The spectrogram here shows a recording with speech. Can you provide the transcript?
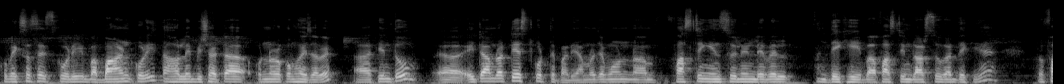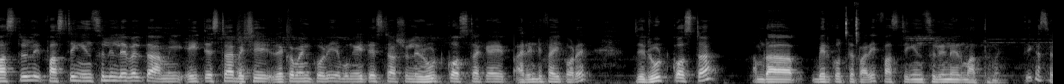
খুব এক্সারসাইজ করি বা বার্ন করি, তাহলে বিষয়টা অন্যরকম হয়ে যাবে। কিন্তু এটা আমরা টেস্ট করতে পারি। আমরা যেমন ফাস্টিং ইনসুলিন লেভেল দেখি বা ফাস্টিং ব্লাড সুগার দেখি হ্যাঁ? তো ফার্স্টলি ফাস্টিং ইনসুলিন লেভেলটা আমি এই টেস্টটা বেশি রেকমেন্ড করি এবং এই টেস্টটা আসলে রুট কজটাকে আইডেন্টিফাই করে যে রুট কজটা আমরা বের করতে পারি ফাস্টিং ইনসুলিনের মাধ্যমে। ঠিক আছে?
